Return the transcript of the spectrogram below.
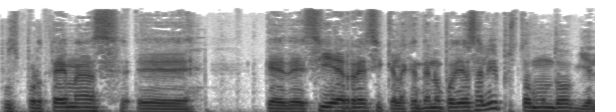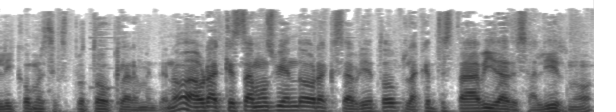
pues por temas... Eh, que de cierres y que la gente no podía salir, pues todo el mundo y el e-commerce explotó claramente, ¿no? Ahora que estamos viendo, ahora que se abrió todo, pues la gente está ávida de salir, ¿no?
